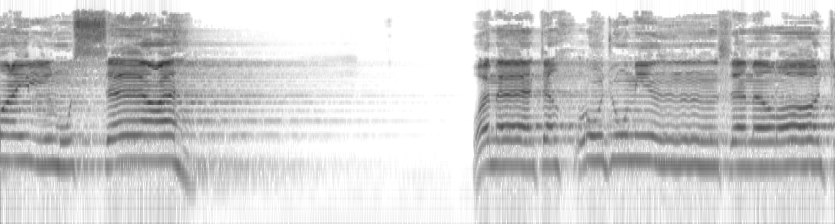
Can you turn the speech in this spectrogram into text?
علم الساعة. وما تخرج من ثمرات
